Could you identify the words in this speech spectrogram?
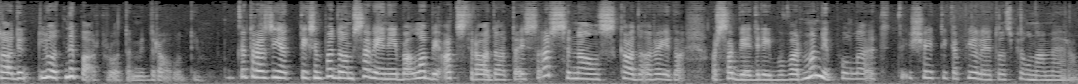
Tādi ļoti nepārprotami draudi. Katrā ziņā, teiksim, padomu savienībā labi atstrādātais arsenāls, kādā veidā ar sabiedrību var manipulēt, šeit tika pielietots pilnā mērā.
